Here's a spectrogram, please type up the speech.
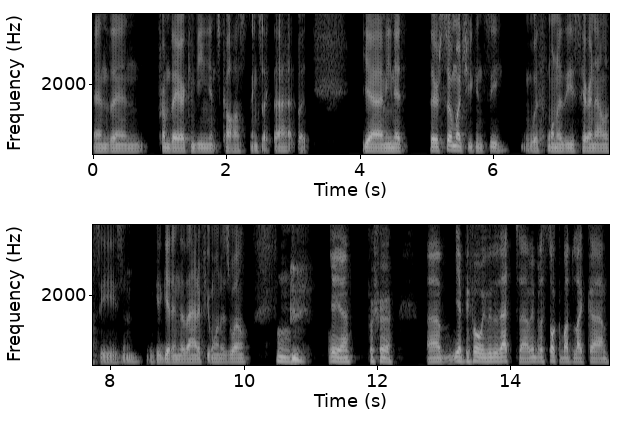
and then from there convenience cost things like that. But yeah, I mean, it. There's so much you can see with one of these hair analyses, and we could get into that if you want as well. Hmm. Yeah, yeah, for sure. Uh, yeah, before we do that, uh, maybe let's talk about like um,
